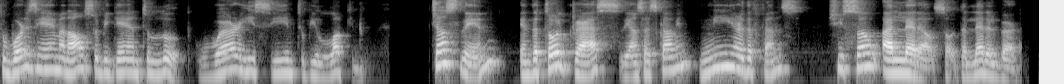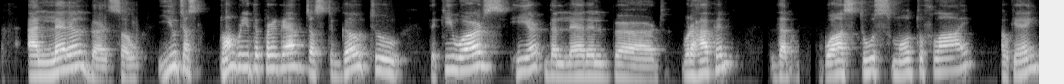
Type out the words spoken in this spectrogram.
towards him and also began to look where he seemed to be looking. Just then, in the tall grass, the answer is coming, near the fence, she saw a little, so the little bird, a little bird. So you just don't read the paragraph, just to go to the keywords here, the little bird. What happened? That was too small to fly, okay?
